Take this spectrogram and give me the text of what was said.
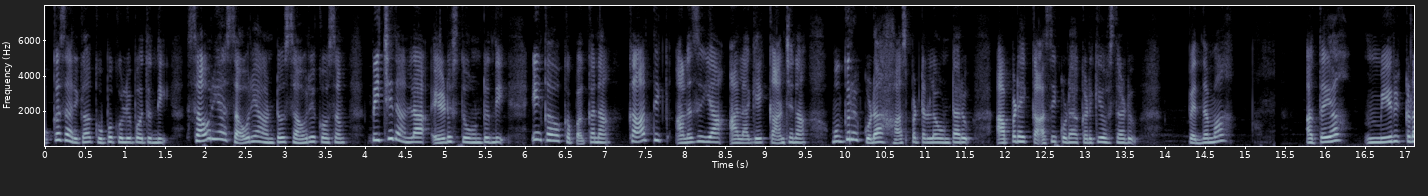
ఒక్కసారిగా కుప్పకూలిపోతుంది. శౌర్య శౌర్య అంటూ శౌర్య కోసం పిచ్చిదాన్లా ఏడుస్తూ ఉంటుంది. ఇంకా ఒక పక్కన కార్తిక్ అనసూయ అలాగే కాంచన ముగ్గురు కూడా హాస్పిటల్లో ఉంటారు. అప్పుడే కాశీ కూడా అక్కడికి వస్తాడు. పెద్దమ్మ అత్తయ్య మీరిక్కడ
